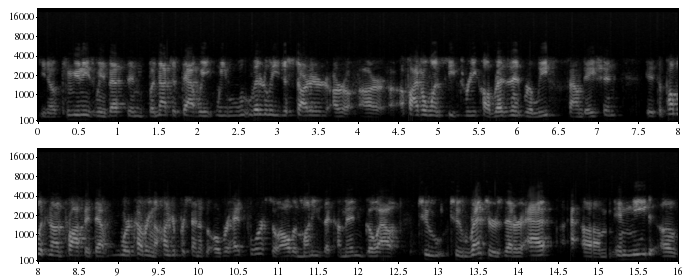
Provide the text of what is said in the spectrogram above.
you know communities we invest in, but not just that. We we literally just started our our a 501c3 called Resident Relief Foundation. It's a public nonprofit that we're covering 100% of the overhead for. So all the monies that come in go out to to renters that are at um, in need of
